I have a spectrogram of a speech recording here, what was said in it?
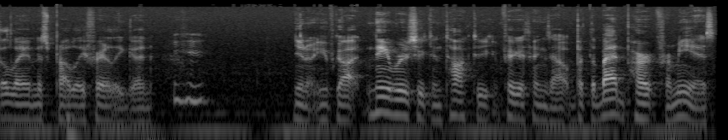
the land is probably fairly good. Mm-hmm. You know, you've got neighbors you can talk to, you can figure things out. But the bad part for me is,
